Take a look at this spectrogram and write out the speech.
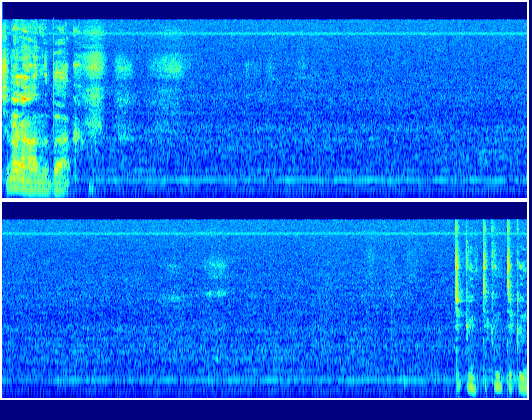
She's not gonna in the book. Tickun, tickun, tickun.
